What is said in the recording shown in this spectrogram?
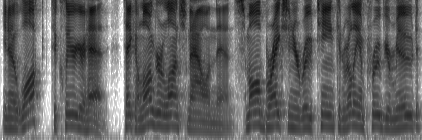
You know, walk to clear your head. Take a longer lunch now and then. Small breaks in your routine can really improve your mood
